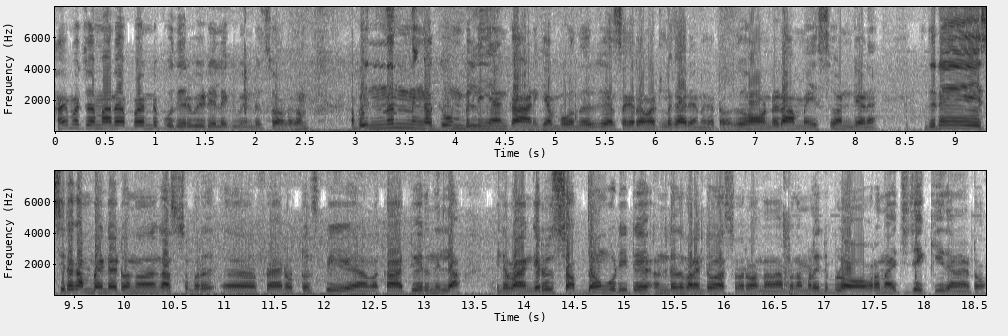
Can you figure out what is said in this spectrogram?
ഹായ് മച്ചന്മാരെ അപ്പോൾ എന്റെ പുതിയൊരു വീഡിയോയിലേക്ക് വീണ്ടും സ്വാഗതം. അപ്പോൾ ഇന്ന് നിങ്ങൾക്ക് മുമ്പിൽ ഞാൻ കാണിക്കാൻ പോകുന്ന ഒരു രസകരമായിട്ടുള്ള കാര്യമാണ് കേട്ടോ. ഇത് ഹോണ്ടയുടെ അമേസ് വണ്ടിയാണ്. ഇതിന് എ സിയുടെ കംപ്ലൈന്റ് ആയിട്ട് വന്നതാണ് കസ്റ്റമർ ഫാൻ ഒട്ടും സ്പീ കാറ്റ് വരുന്നില്ല. പിന്നെ ഭയങ്കര ഒരു ശബ്ദവും കൂടിയിട്ട് ഉണ്ടെന്ന് പറഞ്ഞിട്ട് കസ്റ്റമർ വന്നതാണ്. അപ്പോൾ നമ്മളിതിന്റെ ബ്ലോവർ ഒന്ന് അയച്ച് ചെക്ക് ചെയ്താണ് കേട്ടോ.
